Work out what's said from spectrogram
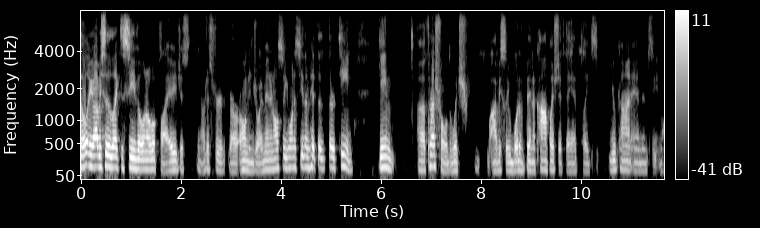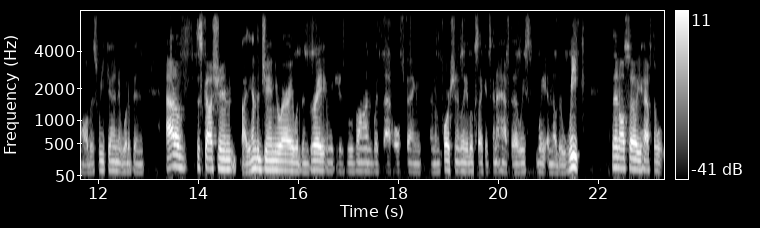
you obviously like to see Villanova play, just you know, just for our own enjoyment, and also you want to see them hit the 13 game uh, threshold, which obviously would have been accomplished if they had played UConn and then Seton Hall this weekend. It would have been out of discussion by the end of January. Would have been great, and we could just move on with that whole thing. And unfortunately, it looks like it's going to have to at least wait another week. Then also, you have to,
